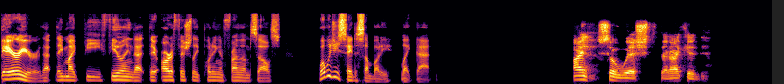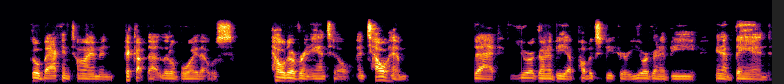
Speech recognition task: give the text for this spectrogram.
barrier that they might be feeling that they're artificially putting in front of themselves? What would you say to somebody like that? I so wished that I could go back in time and pick up that little boy that was held over an anthill and tell him that you're going to be a public speaker, you're going to be in a band,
